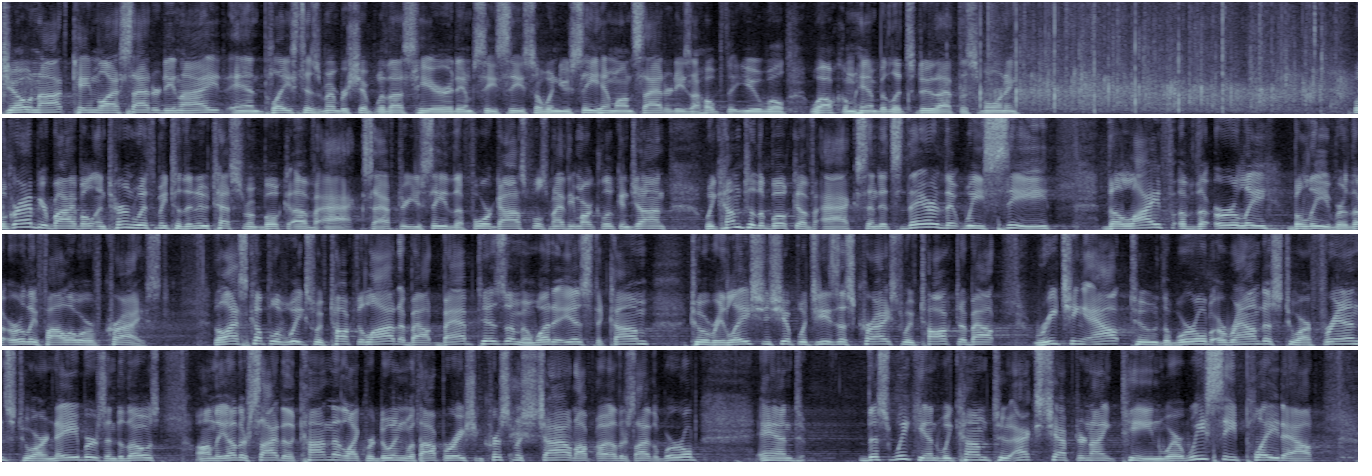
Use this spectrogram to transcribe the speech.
Joe Knott came last Saturday night and placed his membership with us here at MCC. So when you see him on Saturdays, I hope that you will welcome him. But let's do that this morning. Well, grab your Bible and turn with me to the New Testament book of Acts. After you see the four Gospels Matthew, Mark, Luke, and John we come to the book of Acts, and it's there that we see the life of the early believer, the early follower of Christ. The last couple of weeks, we've talked a lot about baptism and what it is to come to a relationship with Jesus Christ. We've talked about reaching out to the world around us, to our friends, to our neighbors, and to those on the other side of the continent, like we're doing with Operation Christmas Child, uh, other side of the world. And this weekend we come to Acts chapter 19, where we see played out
